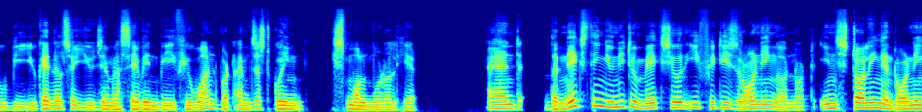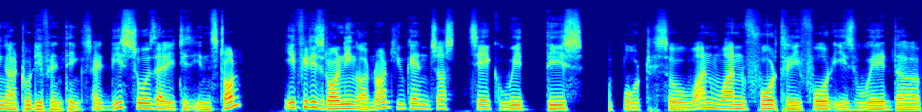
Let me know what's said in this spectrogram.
2b you can also use gemma 7b if you want but i'm just going small model here and the next thing you need to make sure if it is running or not installing and running are two different things right this shows that it is installed if it is running or not you can just check with this port. So 11434 is where the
